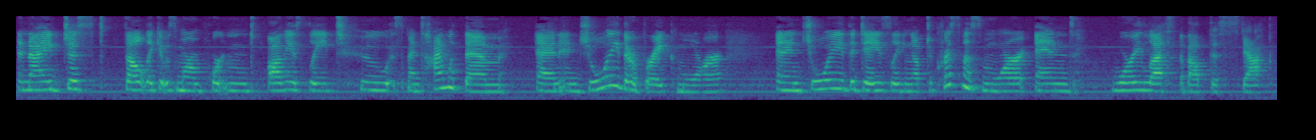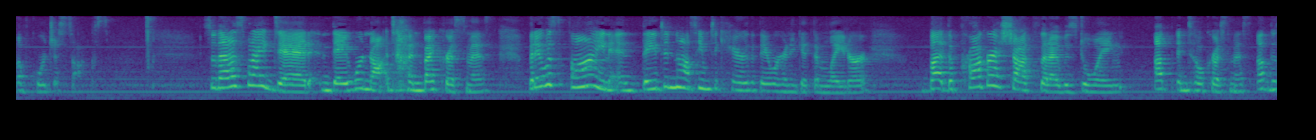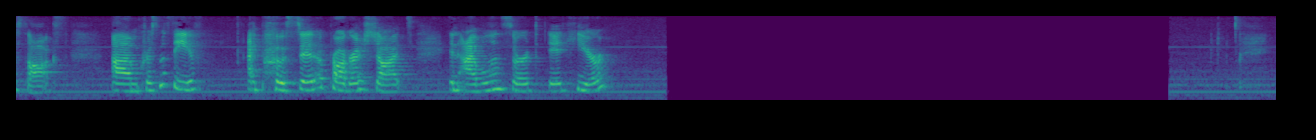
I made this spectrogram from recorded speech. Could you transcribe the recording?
And I just felt like it was more important, obviously, to spend time with them and enjoy their break more and enjoy the days leading up to Christmas more and worry less about this stack of gorgeous socks. So that is what I did. They were not done by Christmas, but it was fine and they did not seem to care that they were gonna get them later. But the progress shots that I was doing up until Christmas of the socks, um, Christmas Eve, I posted a progress shot and I will insert it here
